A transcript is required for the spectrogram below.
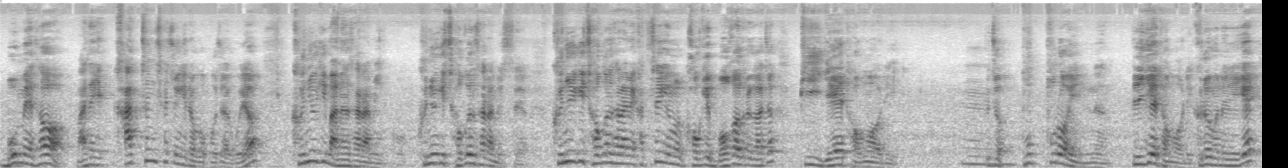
몸에서 만약에 같은 체중이라고 보자고요 근육이 많은 사람이 있고 근육이 적은 사람이 있어요 근육이 적은 사람이 같은 경우는 거기에 뭐가 들어가죠? 비계 덩어리 음. 그죠? 부풀어 있는 비계 덩어리 그러면은 이게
